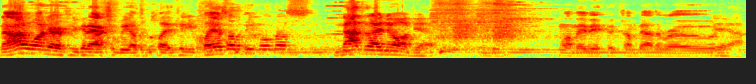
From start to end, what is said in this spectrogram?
Now I wonder if you can actually be able to play. Can you play as other people in this? not that I know of yet. Well, maybe it could come down the road. Yeah.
